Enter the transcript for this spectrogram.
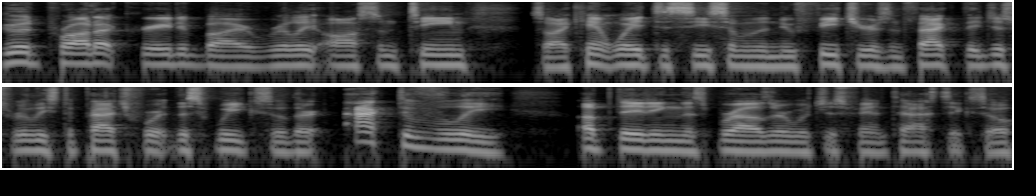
good product created by a really awesome team. So I can't wait to see some of the new features. In fact, they just released a patch for it this week. So they're actively updating this browser, which is fantastic. So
